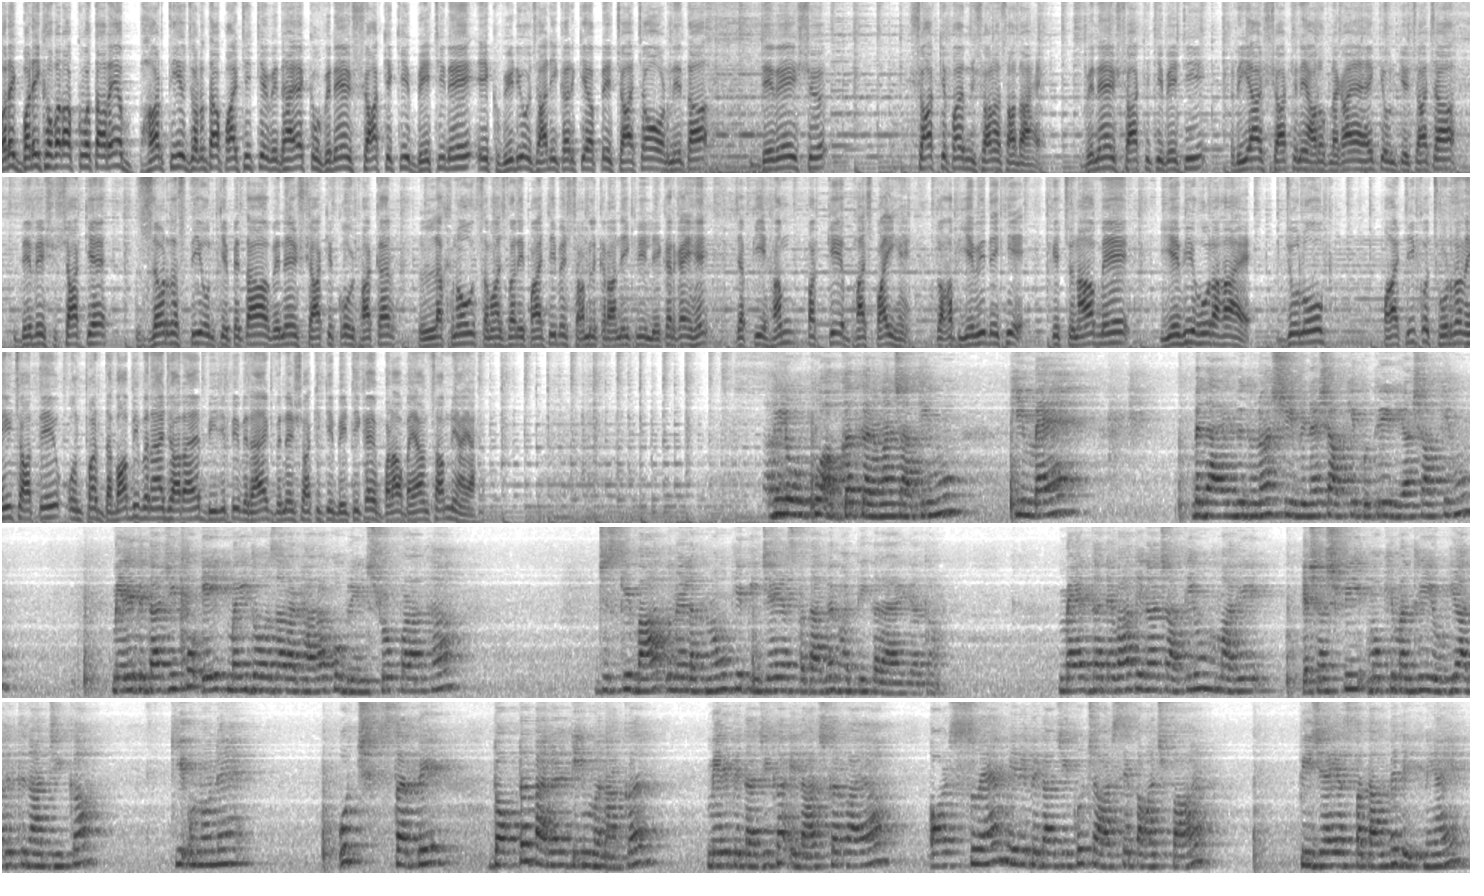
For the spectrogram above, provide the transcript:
और एक बड़ी खबर आपको बता रहे हैं, भारतीय जनता पार्टी के विधायक विनय शाक्य की बेटी ने एक वीडियो जारी करके अपने चाचा और नेता देवेश शाक्य पर निशाना साधा है। विनय शाक्य की बेटी रिया शाक्य ने आरोप लगाया है कि उनके चाचा देवेश शाक्य ज़बरदस्ती उनके पिता विनय शाक्य को उठाकर लखनऊ समाजवादी पार्टी में शामिल कराने के लिए लेकर गए हैं, जबकि हम पक्के भाजपाई हैं। तो आप ये भी देखिए कि चुनाव में ये भी हो रहा है, जो लोग पार्टी को छोड़ना नहीं चाहते, उन पर दबाव भी बनाया जा रहा है। बीजेपी विधायक विनय शाक्य की बेटी का एक बड़ा बयान सामने आया है। सभी लोगों को अवगत कराना चाहती हूँ कि मैं विधायक विधुना श्री विनय शाह की पुत्री रिया शाह की हूँ। मेरे पिताजी को 1 मई 2018 को ब्रेन स्ट्रोक पड़ा था, जिसके बाद उन्हें लखनऊ के पीजीआई अस्पताल में भर्ती कराया गया था। मैं धन्यवाद देना चाहती हूँ हमारे यशस्वी मुख्यमंत्री योगी आदित्यनाथ जी का कि उन्होंने उच्च स्तर पे डॉक्टर पैनल टीम बनाकर मेरे पिताजी का इलाज करवाया और स्वयं मेरे पिताजी को चार से पाँच बार पीजीआई अस्पताल में देखने आए।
